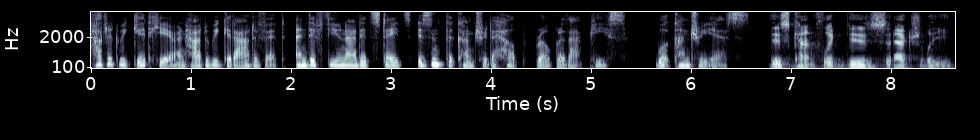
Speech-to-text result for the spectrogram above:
How did we get here and how do we get out of it? And if the United States isn't the country to help broker that peace, what country is? This conflict is actually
